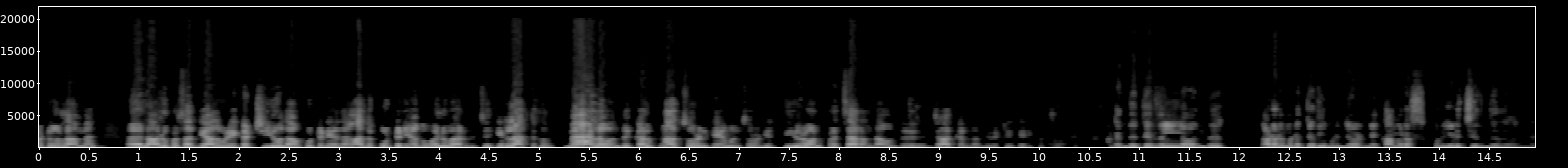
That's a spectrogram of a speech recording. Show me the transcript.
மட்டும் இல்லாம அஹ், லாலு பிரசாத் யாதவுடைய கட்சியும் வந்து அவங்க கூட்டணியாக இருந்தாங்க. அந்த கூட்டணியும் அங்கே வலுவாக இருந்துச்சு. எல்லாத்துக்கும் மேலே வந்து கல்பனா சோரன் ஹேமந்த் சோரனுடைய தீவிரமான பிரச்சாரம் தான் வந்து ஜார்க்கண்ட்ல வந்து வெற்றி தேடி கொடுத்தாங்க கடந்த தேர்தலில் வந்து நாடாளுமன்ற தேர்தல் முடிஞ்ச உடனே காங்கிரஸ் ஒரு எழுச்சி இருந்தது வந்து.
